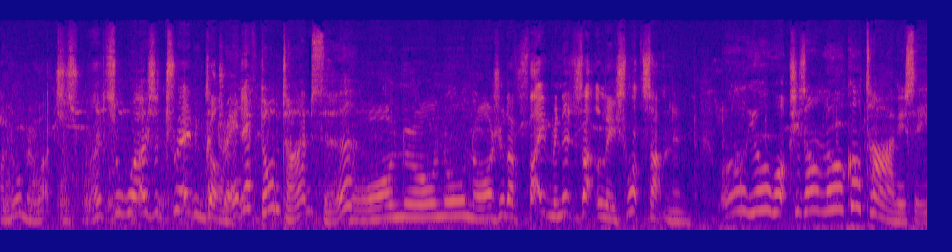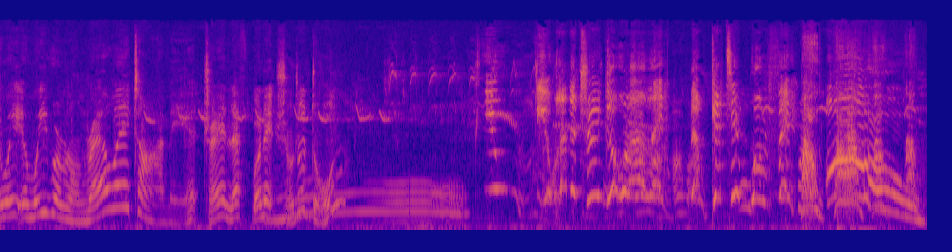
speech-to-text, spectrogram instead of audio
I know my watch is right, so where's the train gone? Train left on time, sir. Oh, no, no, no, I should have five minutes at least. What's happening? Well, your watch is on local time, you see. We, and we run on railway time here. Train left when it should have done. Oh. You, you let the train go early. Oh, oh. Now get him, Wolfie. Oh!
